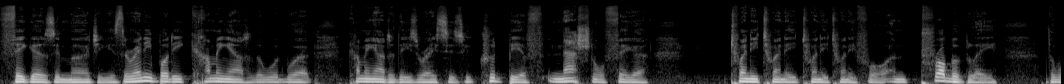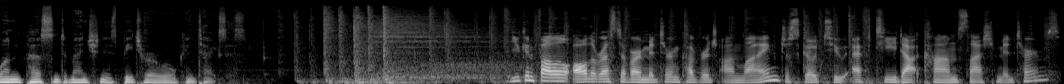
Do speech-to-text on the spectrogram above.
figures emerging? Is there anybody coming out of the woodwork, coming out of these races who could be a f- national figure 2020, 2024? And probably the one person to mention is Beto O'Rourke in Texas. You can follow all the rest of our midterm coverage online. Just go to ft.com slash midterms.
